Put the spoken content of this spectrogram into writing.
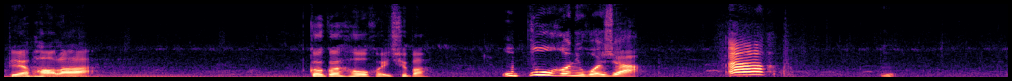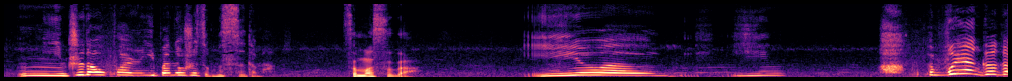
别跑了，乖乖和我回去吧。我不和你回去。哎，你你知道坏人一般都是怎么死的吗？怎么死的？因为因啊博眼哥哥，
